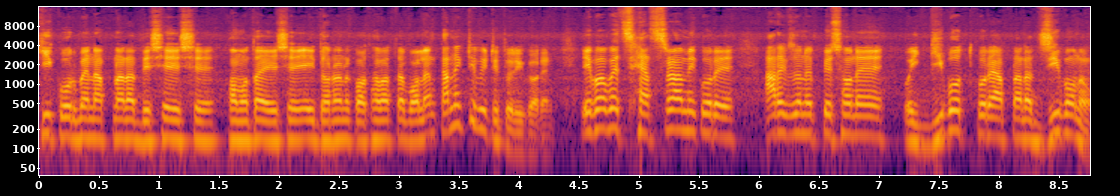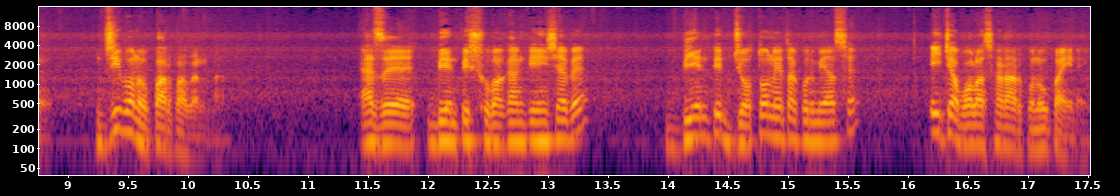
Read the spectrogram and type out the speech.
কি করবেন আপনারা দেশে এসে, ক্ষমতায় এসে এই ধরনের কথাবার্তা বলেন কানেক্টিভিটি তৈরি করেন। এভাবে ছ্যাঁচড়ামি করে আরেকজনের পেছনে ওই গিবত করে আপনারা জীবনও জীবনও পার পাবেন না। অ্যাজ এ বিএনপির শুভাকাঙ্ক্ষী হিসেবে বিএনপির যত নেতাকর্মী আছে, এইটা বলা ছাড়া আর কোনো উপায় নেই।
